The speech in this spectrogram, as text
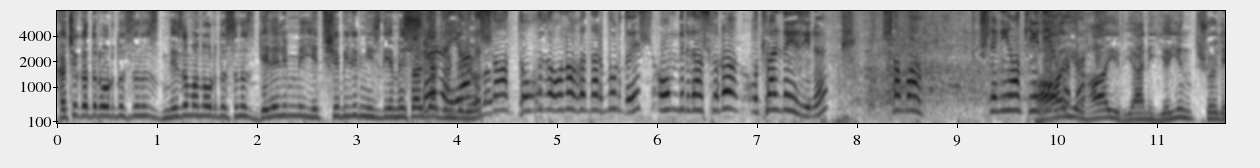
Kaça kadar oradasınız? Ne zaman oradasınız? Gelelim mi? Yetişebilir miyiz diye mesajlar Şöyle yani gönderiyorlar. saat 9'a 10'a kadar buradayız. 11'den sonra oteldeyiz yine. Sabah 7'ye Hayır kadar. hayır yani yayın şöyle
